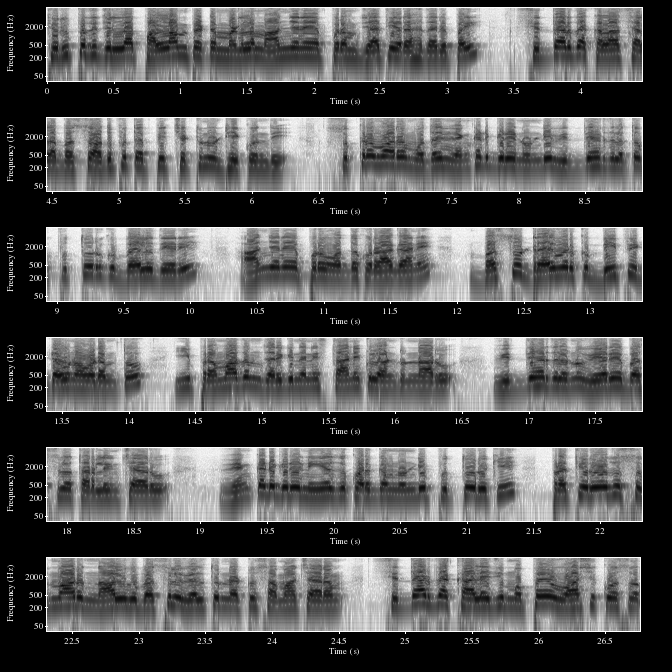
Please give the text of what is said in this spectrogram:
తిరుపతి జిల్లా పల్లాంపేట మండలం ఆంజనేయపురం జాతీయ రహదారిపై సిద్ధార్థ కళాశాల బస్సు అదుపు తప్పి చెట్టును ఢీకొంది. శుక్రవారం ఉదయం వెంకటగిరి నుండి విద్యార్థులతో పుత్తూరుకు బయలుదేరి ఆంజనేయపురం వద్దకు రాగానే బస్సు డ్రైవర్కు బీపీ డౌన్ అవడంతో ఈ ప్రమాదం జరిగిందని స్థానికులు అంటున్నారు. విద్యార్థులను వేరే బస్సులో తరలించారు. వెంకటగిరి నియోజకవర్గం నుండి పుత్తూరుకి ప్రతిరోజు సుమారు నాలుగు బస్సులు వెళ్తున్నట్టు సమాచారం. సిద్ధార్థ కాలేజీ ముప్పై వార్షికోత్సవ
